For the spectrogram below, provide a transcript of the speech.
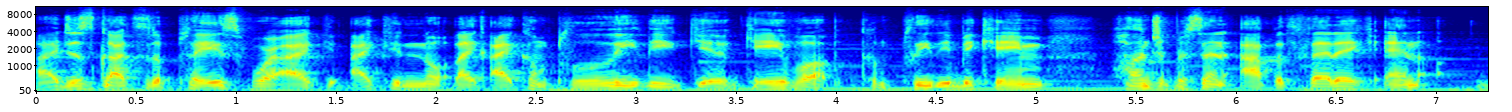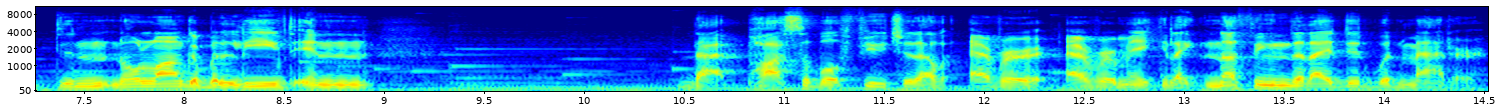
I just got to the place where I I could know like I completely give, gave up, completely became 100% apathetic and didn't no longer believed in that possible future that I would ever ever make it. Like nothing that I did would matter.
